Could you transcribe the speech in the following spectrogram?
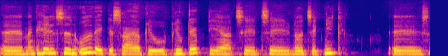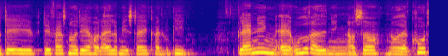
Øh, man kan hele tiden udvikle sig og blive, blive dygtigere til, til noget teknik. Øh, så det, det er faktisk noget af det, jeg holder allermest af i kardiologien. Blandingen af udredningen og så noget akut,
